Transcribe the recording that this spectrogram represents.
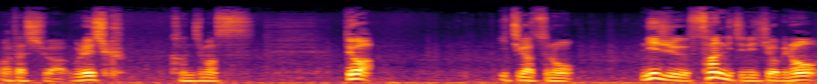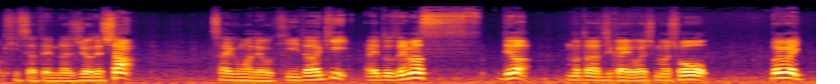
私は嬉しく感じます。では、1月の23日日曜日の喫茶店ラジオでした。最後までお聴きいただきありがとうございます。では、また次回お会いしましょう。バイバイ。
